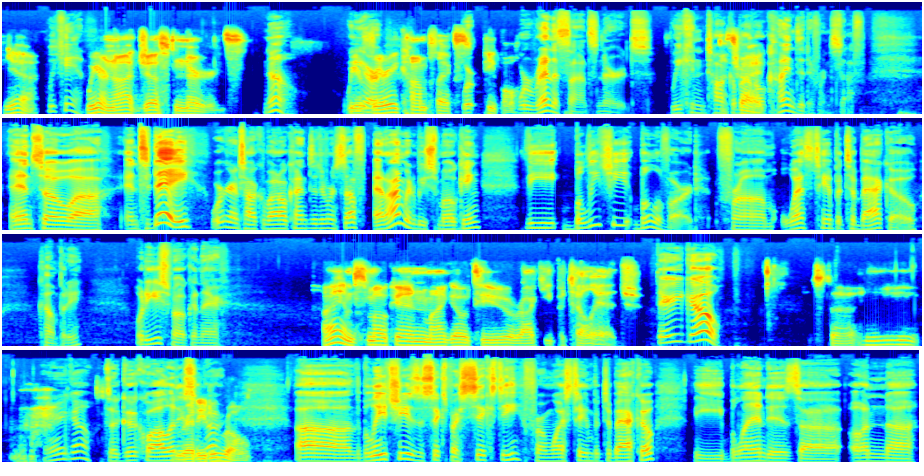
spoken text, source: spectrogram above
yeah, We can. we are not just nerds. No. We, are, very complex we're- people. we're Renaissance nerds. We can talk That's about right. all kinds of different stuff. And so, uh, and today we're going to talk about all kinds of different stuff. And I'm going to be smoking the Boliche Boulevard from West Tampa Tobacco Company. What are you smoking there? I am smoking my go-to Rocky Patel Edge. There you go. Uh, mm, There you go. It's a good quality ready cigar. to roll. Uh, the Boliche is a 6x60 from West Tampa Tobacco. The blend is uh, un, uh,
